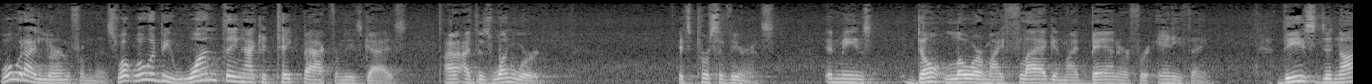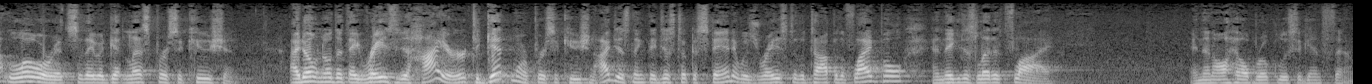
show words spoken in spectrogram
what would I learn from this? What, what would be one thing I could take back from these guys? I, I, there's one word it's perseverance. It means don't lower my flag and my banner for anything. These did not lower it so they would get less persecution. I don't know that they raised it higher to get more persecution. I just think they just took a stand. It was raised to the top of the flagpole, and they just let it fly. And then all hell broke loose against them.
